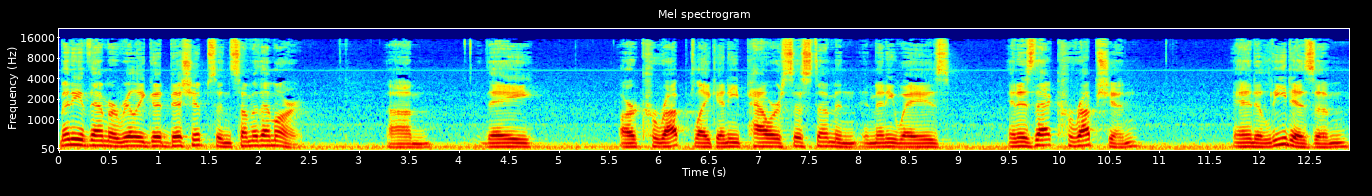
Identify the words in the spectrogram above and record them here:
many of them are really good bishops, and some of them aren't. Um, they are corrupt, like any power system, in, in many ways. And is that corruption and elitism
